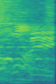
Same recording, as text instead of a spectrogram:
and Watch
